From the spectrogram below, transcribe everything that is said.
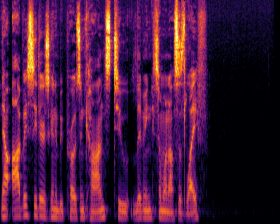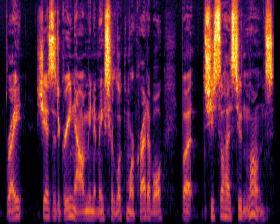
Now, obviously, there's going to be pros and cons to living someone else's life, right? She has a degree now. I mean, it makes her look more credible, but she still has student loans.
